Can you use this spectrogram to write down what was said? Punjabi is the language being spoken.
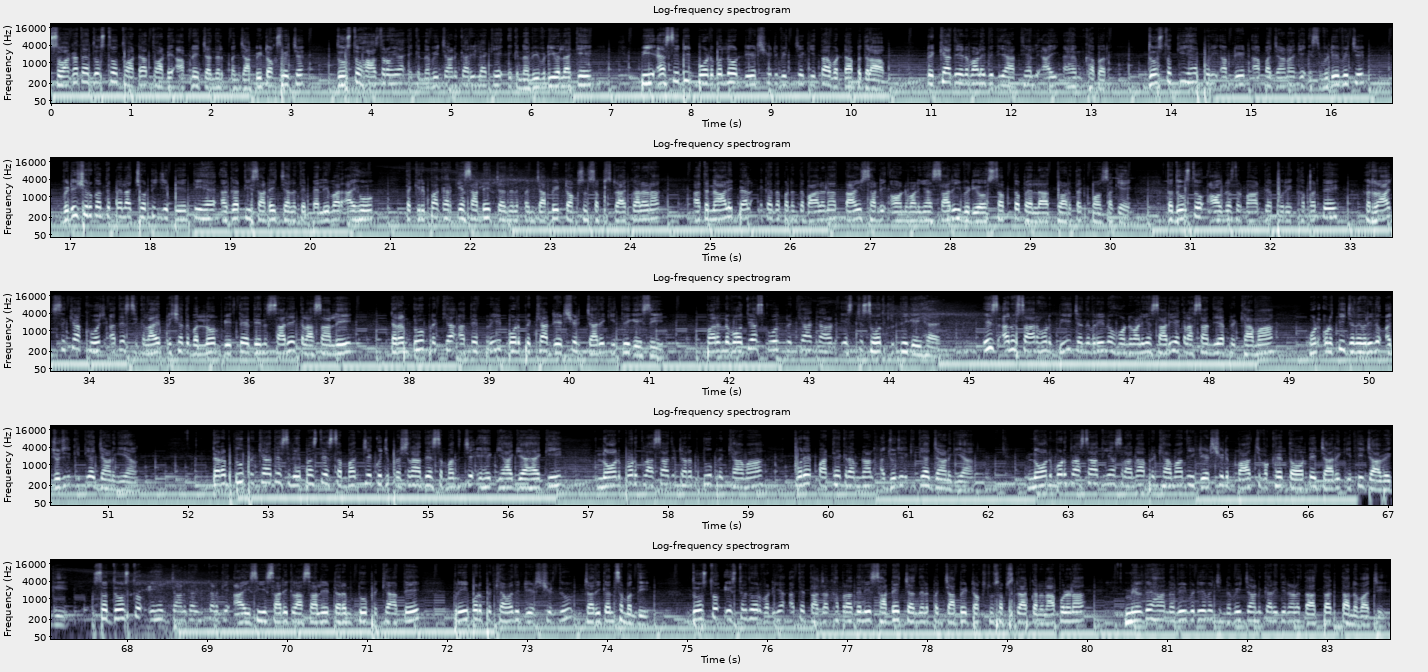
ਸਵਾਗਤ ਹੈ ਦੋਸਤੋ ਤੁਹਾਡਾ ਤੁਹਾਡੇ ਆਪਣੇ ਚੈਨਲ ਪੰਜਾਬੀ ਟਾਕਸ ਵਿੱਚ। ਦੋਸਤੋ ਹਾਜ਼ਰ ਹੋਇਆ ਇੱਕ ਨਵੀਂ ਜਾਣਕਾਰੀ ਲੈ ਕੇ, ਇੱਕ ਨਵੀਂ ਵੀਡੀਓ ਲੈ ਕੇ। ਪੀਐਸਸੀਬੀ ਬੋਰਡ ਵੱਲੋਂ ਡੇਟ ਸ਼ੀਟ ਵਿੱਚ ਕੀਤਾ ਵੱਡਾ ਬਦਲਾਅ ਪ੍ਰੀਖਿਆ ਦੇਣ ਵਾਲੇ ਵਿਦਿਆਰਥੀਆਂ ਲਈ ਆਈ ਅਹਿਮ ਖਬਰ। ਦੋਸਤੋ ਕੀ ਹੈ ਪੂਰੀ ਅਪਡੇਟ ਆਪਾਂ ਜਾਣਾਂਗੇ ਇਸ ਵੀਡੀਓ ਵਿੱਚ। ਵੀਡੀਓ ਸ਼ੁਰੂ ਕਰਨ ਤੋਂ ਪਹਿਲਾਂ ਛੋਟੀ ਜਿਹੀ ਬੇਨਤੀ ਹੈ, ਅਗਰ ਤੁਸੀਂ ਸਾਡੇ ਚੈਨਲ ਤੇ ਪਹਿਲੀ ਵਾਰ ਆਏ ਹੋ, ਤਾਂ ਕਿਰਪਾ ਕਰਕੇ ਸਾਡੇ ਚੈਨਲ ਪੰਜਾਬੀ ਟਾਕਸ ਨੂੰ ਸਬਸਕ੍ਰਾਈਬ ਕਰ ਲੈਣਾ। ਅਤੇ ਨਾਲ ਹੀ ਪਹਿਲ ਆਈਕਨ ਦਾ ਬਟਨ ਦਬਾ ਲੈਣਾ ਤਾਂ ਹੀ ਸਾਡੀ ਆਉਣ ਵਾਲੀਆਂ ਸਾਰੀ ਵੀਡੀਓ ਸਭ ਤੋਂ ਪਹਿਲਾਂ ਤੁਹਾਡੇ ਤੱਕ ਪਹੁੰਚ ਸਕੇ। ਤਾਂ ਦੋਸਤੋ, ਆਓ ਨਜ਼ਰ ਮਾਰਦੇ ਹਾਂ ਪੂਰੀ ਖਬਰ ਤੇ। ਰਾਜ ਸਿੱਖਿਆ ਖੋਜ ਅਤੇ ਸਿਖਲਾਈ ਪ੍ਰੀਸ਼ਦ ਵੱਲੋਂ ਬੀਤੇ ਦਿਨ ਸਾਰੀਆਂ ਕਲਾਸਾਂ ਲਈ ਟਰਮ 2 ਪ੍ਰੀਖਿਆ ਅਤੇ ਪ੍ਰੀ ਬੋਰਡ ਪ੍ਰੀਖਿਆ ਡੇਟ ਸ਼ੀਟ ਜਾਰੀ ਕੀਤੀ ਗਈ ਸੀ। ਪਰ ਨਵੋਦਿਆ ਸਕੂਲ ਪ੍ਰੀਖਿਆ ਕਾਰਨ ਇਸ 'ਚ ਸੋਧ ਕੀਤੀ ਗਈ ਹੈ। ਇਸ ਅਨੁਸਾਰ ਹੁਣ 20 ਜਨਵਰੀ ਨੂੰ ਹੋਣ ਵਾਲੀਆਂ ਸਾਰੀਆਂ ਕਲਾਸਾਂ ਦੀਆਂ ਪ੍ਰੀਖਿਆਵਾਂ ਹੁਣ 29 ਜਨਵਰੀ ਨੂੰ ਆਯੋਜਿਤ ਕੀਤੀਆਂ ਜਾਣਗੀਆਂ। ਟਰਮ 2 ਪ੍ਰੀਖਿਆ ਦੇ ਸਿਲੇਬਸ ਦੇ ਸੰਬੰਧ 'ਚ ਕੁਝ ਪ੍ਰਸ਼ਨਾਂ ਦੇ ਸੰਬੰਧ 'ਚ ਇਹ ਕਿਹਾ ਗਿਆ ਹੈ ਕਿ ਨਾਨ ਬੋਰਡ ਕਲਾਸਾਂ ਦੇ ਟਰਮ 2 ਪ੍ਰੀਖਿਆਵਾਂ ਪੂਰੇ ਪਾਠ्यक्रम ਨਾਲ ਆਯੋਜਿਤ ਕੀਤੀਆਂ ਜਾਣਗੀਆਂ। ਨਾਨ ਬੋਰਡ ਕਲਾਸਾਂ ਦੀਆਂ ਸਾਲਾਨਾ ਪ੍ਰੀਖਿਆਵਾਂ ਦੀ ਡੇਟ ਸ਼ੀਟ ਬਾਅਦ 'ਚ ਵੱਖਰੇ ਤੌਰ ਤੇ ਜਾਰੀ ਕੀਤੀ ਜਾਵੇਗੀ। ਸੋ ਦੋਸਤੋ, ਇਹ ਜਾਣਕਾਰੀ ਨਿਕਲ ਕੇ ਆਈ ਸੀ ਸਾਰੀ ਕਲਾਸਾਂ ਲਈ ਟਰਮ 2 ਪ੍ਰੀਖਿਆ ਅਤੇ ਪ੍ਰੀ ਬੋਰਡ ਪ੍ਰੀਖਿਆਵਾਂ ਦੀ ਡੇਟ ਸ਼ੀਟ ਨੂੰ ਜਾਰੀ ਕਰਨ ਸੰਬੰਧੀ। ਦੋਸਤੋ, ਇਸ ਤਰ੍ਹਾਂ ਹੋਰ ਵੱਡੀਆਂ ਅਤੇ ਤਾਜ਼ਾ ਖਬਰਾਂ ਦੇ ਲਈ ਸਾਡੇ ਚੈਨਲ ਪੰਜਾਬੀ ਟਾਕਸ ਨੂੰ ਸਬਸਕ੍ਰਾਈਬ ਕਰਨਾ ਨਾ ਭੁੱਲਣਾ। ਮਿਲਦੇ ਹਾਂ ਨਵੀਂ ਵੀਡੀਓ ਵਿੱਚ ਨਵੀਂ ਜਾਣਕਾਰੀ ਦੇ ਨਾਲ ਤਦ ਤੱਕ ਧੰਨਵਾਦ ਜੀ।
